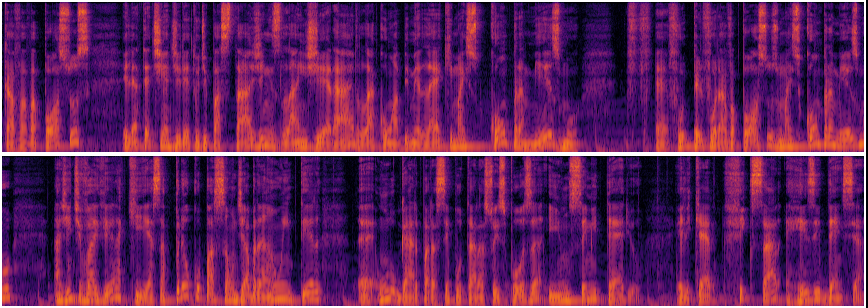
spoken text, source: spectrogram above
Cavava poços, ele até tinha direito de pastagens lá em Gerar, lá com Abimeleque, mas compra mesmo, é, perfurava poços, mas compra mesmo. A gente vai ver aqui essa preocupação de Abraão em ter é, um lugar para sepultar a sua esposa e um cemitério. Ele quer fixar residência.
